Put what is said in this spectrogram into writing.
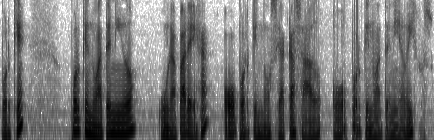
¿Por qué? Porque no ha tenido una pareja o porque no se ha casado o porque no ha tenido hijos.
